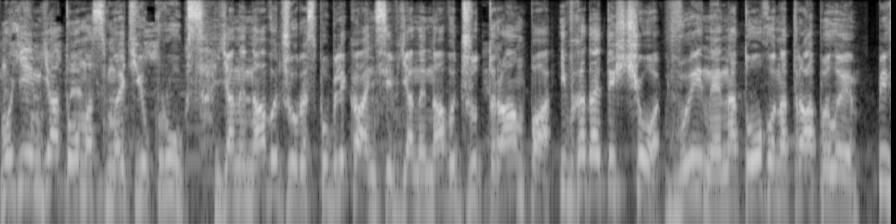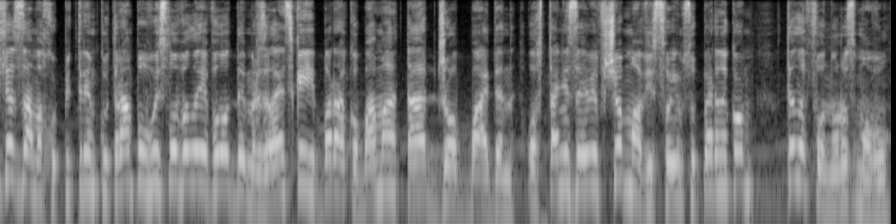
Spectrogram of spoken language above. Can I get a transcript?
Моє ім'я Томас Меттью Крукс. Я ненавиджу республіканців, я ненавиджу Трампа. І вгадайте, що ви не на того натрапили. Після замаху підтримку Трампу висловили Володимир Зеленський, Барак Обама та Джо Байден. Останній заявив, що мав зі своїм суперником телефонну розмову.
